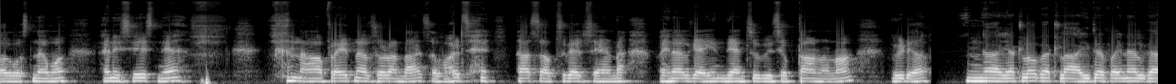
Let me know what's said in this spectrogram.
బాగా వస్తుందేమో అని చేసినా. నా ప్రయత్నాలు చూడండి సపోర్ట్ చేయండి సబ్స్క్రైబ్ చేయండి. ఫైనల్గా అయింది అని చూపి చెప్తా ఉన్నాను. వీడియో ఇంకా ఎట్లో గట్లా అయితే ఫైనల్గా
